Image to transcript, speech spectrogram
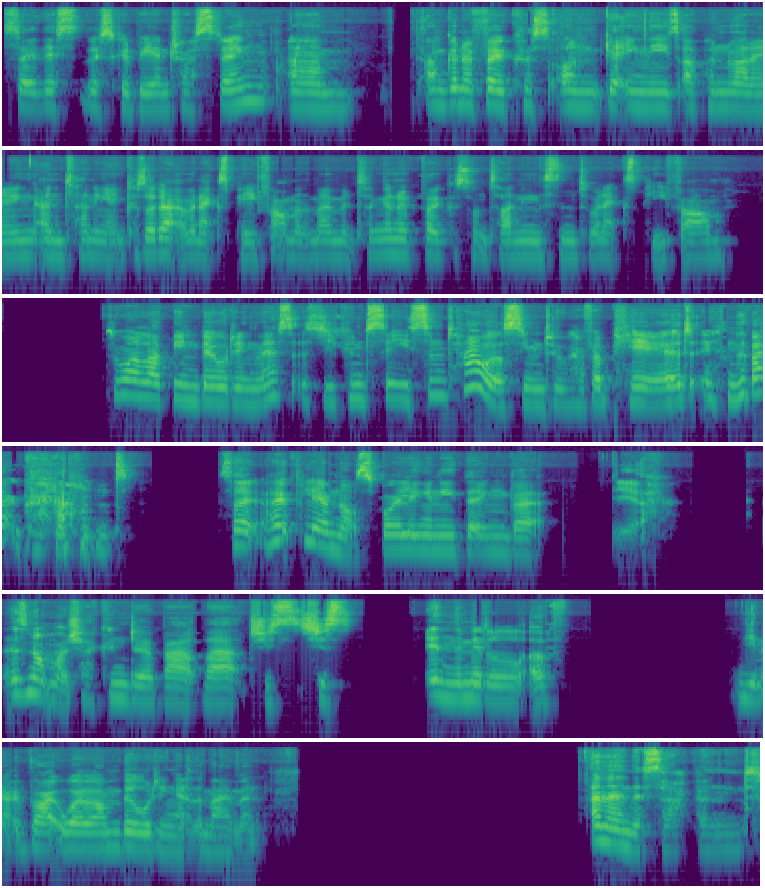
So this this could be interesting. Um, I'm going to focus on getting these up and running and turning it because I don't have an XP farm at the moment. So I'm going to focus on turning this into an XP farm. So while I've been building this, as you can see, some towers seem to have appeared in the background. So hopefully I'm not spoiling anything, but yeah, there's not much I can do about that. She's she's in the middle of, you know, right where I'm building at the moment. And then this happened.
